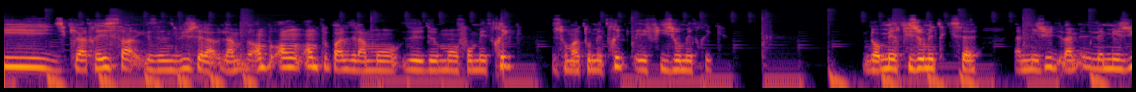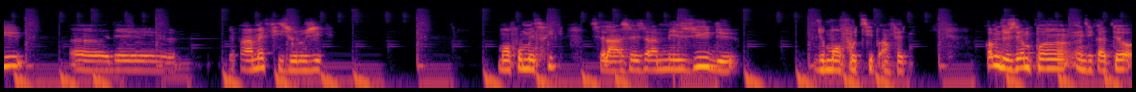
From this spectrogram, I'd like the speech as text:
qui, caractérise ça, les individus, c'est la, on, peut parler de la de, morphométrique, de somatométrique et physiométrique. Donc, physiométrique, c'est la mesure, les mesures euh, des, paramètres physiologiques. Morphométrique, c'est la, la mesure de, du morphotype, en fait. Comme deuxième point indicateur,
